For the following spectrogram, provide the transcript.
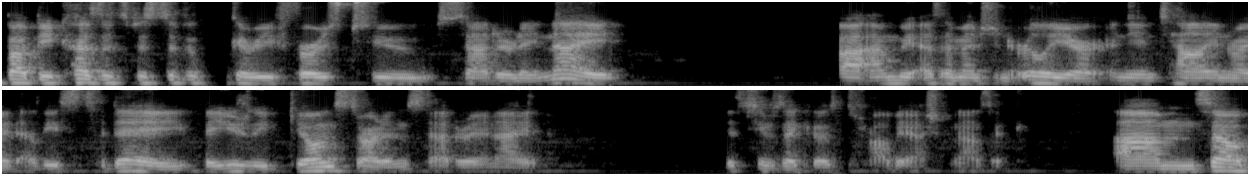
but because it specifically refers to Saturday night, uh, and we, as I mentioned earlier, in the Italian rite, at least today, they usually don't start on Saturday night. It seems like it was probably Ashkenazic. Um, so, uh,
